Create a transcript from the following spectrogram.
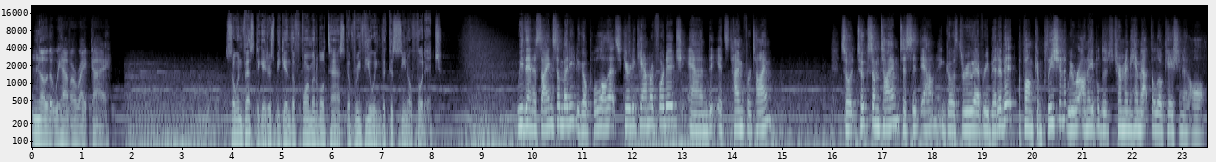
know that we have our right guy. So investigators begin the formidable task of reviewing the casino footage. We then assign somebody to go pull all that security camera footage, and it's time for time. So it took some time to sit down and go through every bit of it. Upon completion, we were unable to determine him at the location at all.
